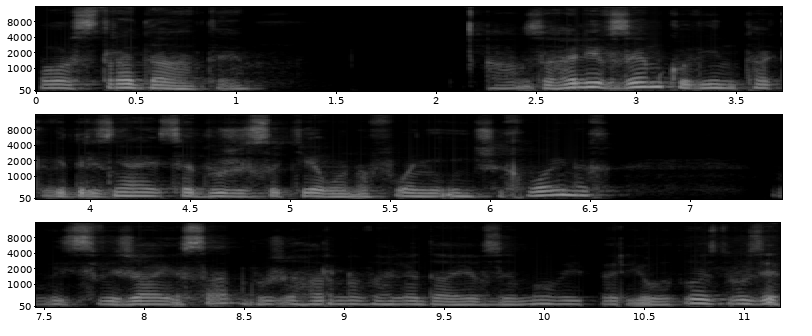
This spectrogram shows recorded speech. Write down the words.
пострадати. Взагалі взимку він так відрізняється дуже суттєво на фоні інших хвойних. Відсвіжає сад, дуже гарно виглядає в зимовий період. Ось, друзі,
